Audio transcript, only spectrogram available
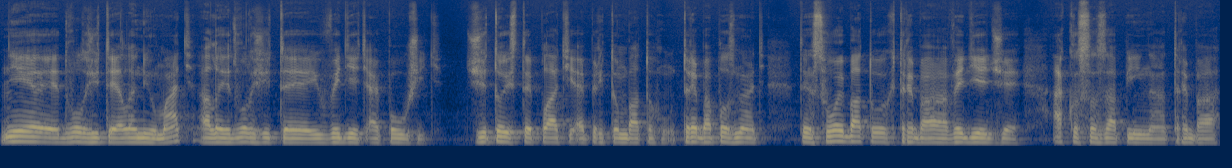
nie je dôležité len ju mať, ale je dôležité ju vedieť aj použiť. Čiže to isté platí aj pri tom batohu. Treba poznať ten svoj batoh, treba vedieť, že ako sa zapína, treba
